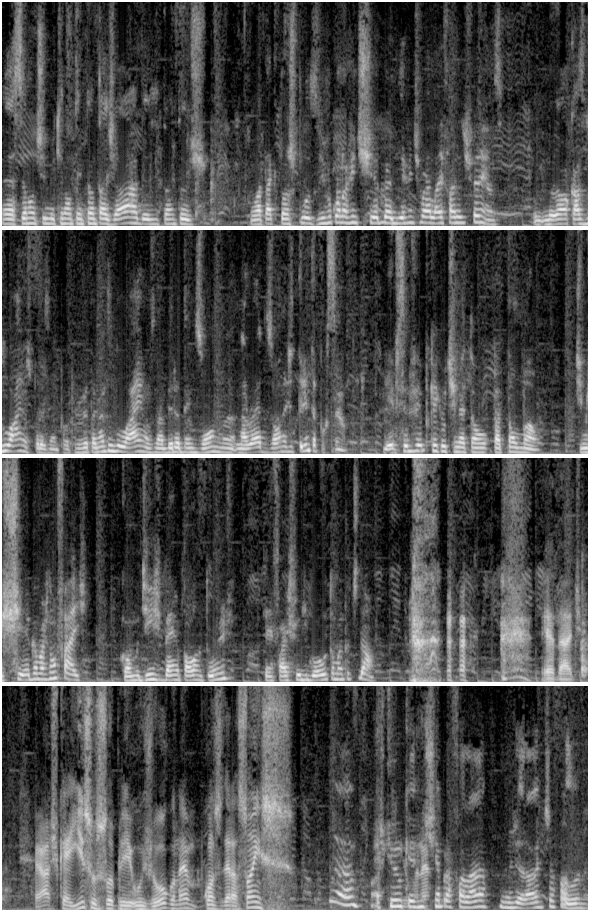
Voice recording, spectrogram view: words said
é, sendo um time que não tem tantas jardas e tantos. Um ataque tão explosivo, quando a gente chega ali, a gente vai lá e faz a diferença. No, é o caso do Lions, por exemplo. O aproveitamento do Lions na beira da end zone, na, na red zone, é de 30%. E aí você vê por que, que o time é tão, tá tão mal. O time chega, mas não faz. Como diz bem o Paulo Antunes, quem faz field goal toma touchdown. Verdade. Eu acho que é isso sobre o jogo, né? Considerações? É, acho que o que a gente né? tinha para falar, no geral, a gente já falou, né?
